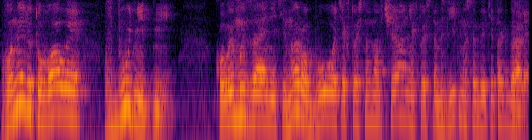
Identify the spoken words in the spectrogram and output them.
Вони лютували в будні дні, коли ми зайняті на роботі, хтось на навчанні, хтось там з дітьми сидить і так далі.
